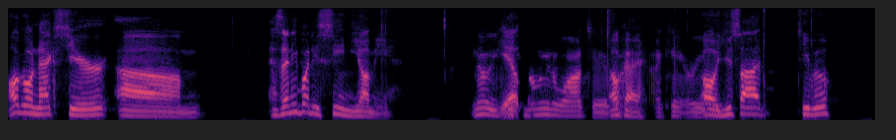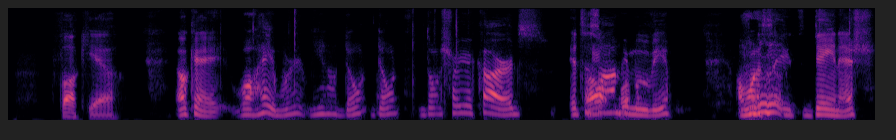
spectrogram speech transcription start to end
I'll go next here. Um, has anybody seen Yummy? no you Yep. can't tell me to watch it Okay. i can't read Oh, you saw it, T-Boo? Fuck yeah. Okay. Well, hey, we're you know don't don't don't show your cards. It's a Oh, zombie well- movie. I want to say it's Danish,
